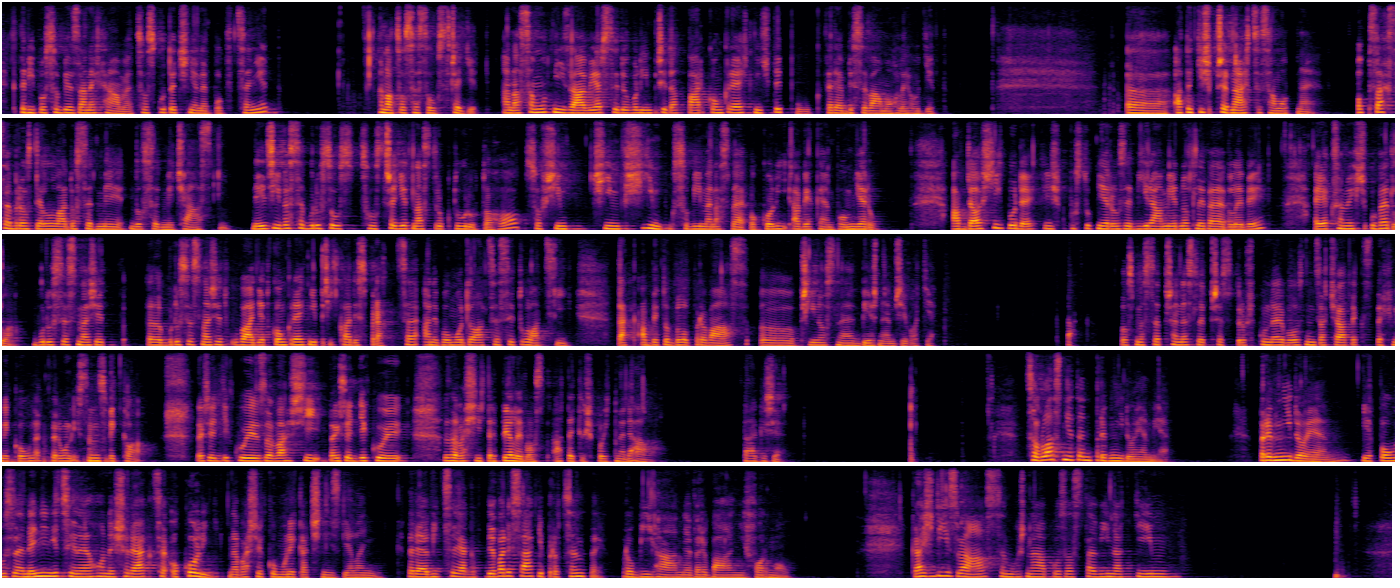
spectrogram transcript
který po sobě zanecháme, co skutečně nepodcenit a na co se soustředit. A na samotný závěr si dovolím přidat pár konkrétních typů, které by se vám mohly hodit. Eh, a teď již přednášce samotné. Obsah jsem rozdělila do sedmi, do sedmi částí. Nejdříve se budu soustředit na strukturu toho, co vším, čím vším působíme na své okolí a v jakém poměru. A v dalších bodech již postupně rozebírám jednotlivé vlivy a jak jsem již uvedla, budu se snažit, eh, budu se snažit uvádět konkrétní příklady z praxe anebo modelace situací, tak aby to bylo pro vás uh, přínosné v běžném životě. To jsme se přenesli přes trošku nervózní začátek s technikou, na kterou nejsem zvyklá. Takže děkuji za vaši, takže děkuji za vaši trpělivost a teď už pojďme dál. Takže, co vlastně ten první dojem je? První dojem je pouze, není nic jiného než reakce okolí na vaše komunikační sdělení, které více jak v 90% probíhá neverbální formou. Každý z vás se možná pozastaví nad tím,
